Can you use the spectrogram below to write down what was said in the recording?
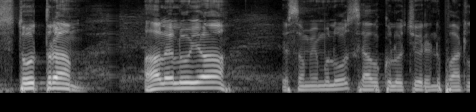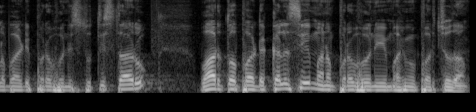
స్తోత్రం. హల్లెలూయా. ఈ సమయంలో సేవకులు వచ్చి రెండు పాటలు పాడి ప్రభుని స్తుతిస్తారు. వారితో పాటు కలిసి మనం ప్రభుని మహిమపరచుదాం.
